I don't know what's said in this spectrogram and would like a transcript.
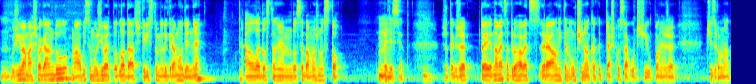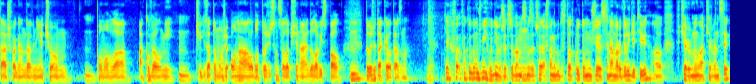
užívam ashwagandu, mal by som užívať podľa dát 400 mg denne, ale dostanem do seba možno 100, 50. Že, takže to je jedna vec a druhá vec, reálny ten účinok, ako ťažko sa určí úplne, že či zrovna tá ashwaganda v niečom pomohla, ako veľmi, či za to môže ona, alebo to, že som sa lepšie najedol a vyspal. To už je také otázne. Těch fa- faktů to může mít hodně, protože třeba my jsme začali Ashwangandu testovat kvůli tomu, že se nám narodili děti eh, v červnu a v červenci,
